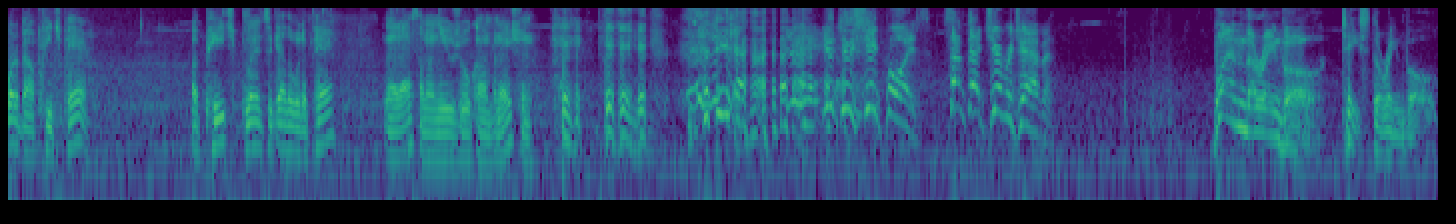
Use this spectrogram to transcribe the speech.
What about peach pear? A peach blended together with a pear? Now that's an unusual combination. you two sheep boys! Stop that jibber jabbing! Blend the rainbow! Taste the rainbow!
